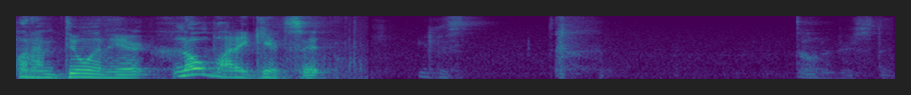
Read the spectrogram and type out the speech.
What I'm doing here, nobody gets it. You just don't understand.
